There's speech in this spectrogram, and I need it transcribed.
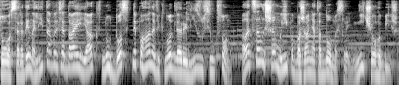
то середина літа виглядає як ну досить непогане вікно для релізу Silksong. Але це лише мої побажання та домисли, нічого більше.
